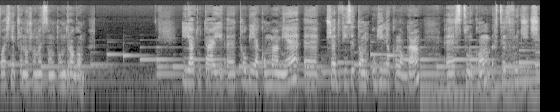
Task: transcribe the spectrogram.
właśnie przenoszone są tą drogą. I ja tutaj e, Tobie jako mamie e, przed wizytą u ginekologa e, z córką chcę zwrócić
